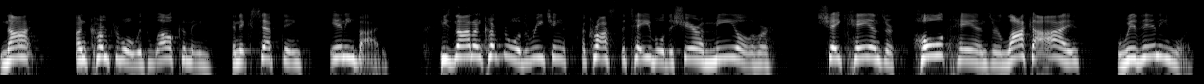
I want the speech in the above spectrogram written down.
not uncomfortable with welcoming and accepting anybody. He's not uncomfortable with reaching across the table to share a meal or shake hands or hold hands or lock eyes with anyone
